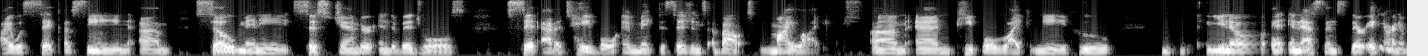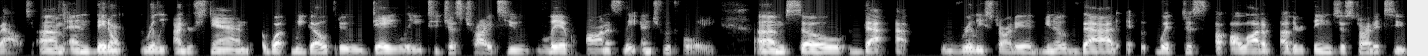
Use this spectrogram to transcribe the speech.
I was sick of seeing um, so many cisgender individuals sit at a table and make decisions about my life um, and people like me who you know, in, essence, they're ignorant about, um, and they don't really understand what we go through daily to just try to live honestly and truthfully. Um, so that really started, you know, that with just a, a lot of other things just started to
